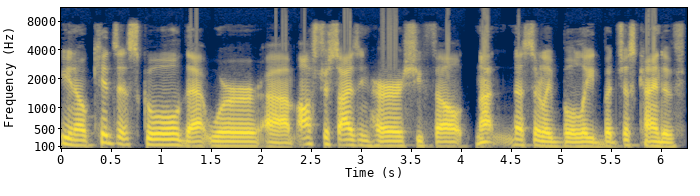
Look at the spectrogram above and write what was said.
you know, kids at school that were um, ostracizing her. She felt not necessarily bullied, but just kind of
